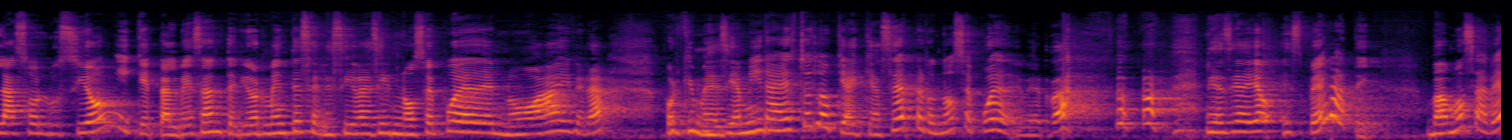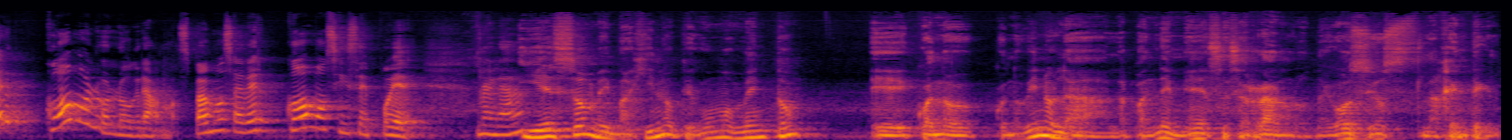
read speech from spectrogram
la solución y que tal vez anteriormente se les iba a decir no se puede, no hay, ¿verdad? Porque me decía, mira, esto es lo que hay que hacer, pero no se puede, ¿verdad? y decía yo, espérate, vamos a ver cómo lo logramos, vamos a ver cómo sí se puede, ¿verdad? Y eso me imagino que en un momento, eh, cuando, cuando vino la, la, pandemia, se cerraron los negocios, la gente,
